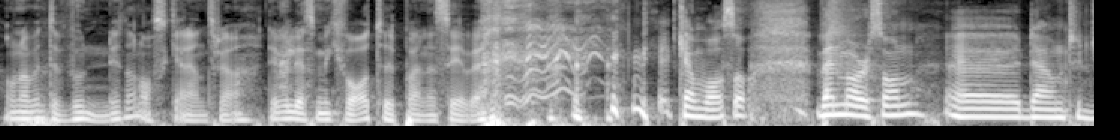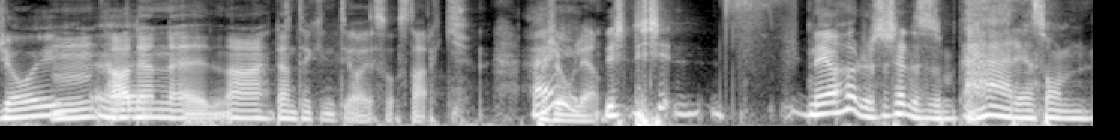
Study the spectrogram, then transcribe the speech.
Hon har väl inte vunnit någon Oscar än tror jag. Det är väl det som är kvar typ på hennes CV. det kan vara så. Van Morrison, eh, Down to Joy. Mm, ja, den, eh, nej, den tycker inte jag är så stark. nej, personligen. Det, det, när jag hörde det så kändes det som att det här är en sån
